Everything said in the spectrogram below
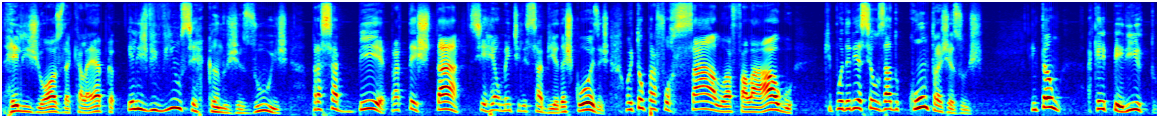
religiosos daquela época, eles viviam cercando Jesus para saber, para testar se realmente ele sabia das coisas, ou então para forçá-lo a falar algo que poderia ser usado contra Jesus. Então, aquele perito,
